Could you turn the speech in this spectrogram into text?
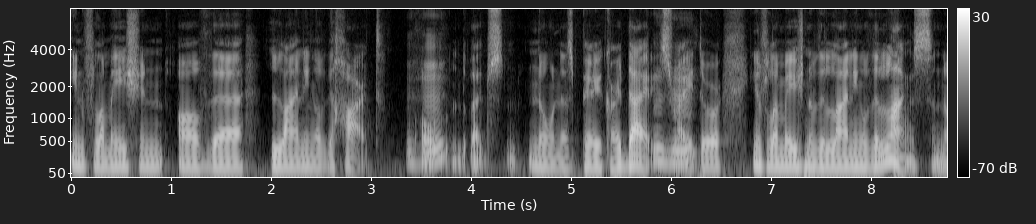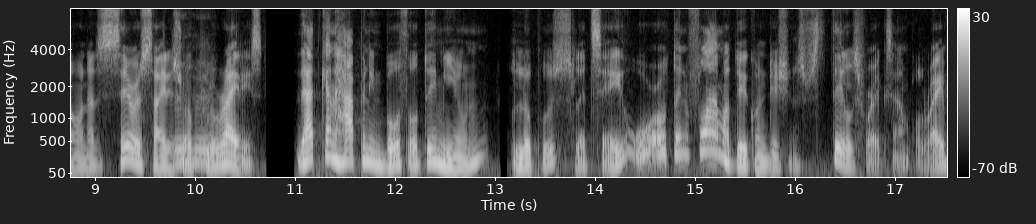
inflammation of the lining of the heart, mm-hmm. that's known as pericarditis, mm-hmm. right? Or inflammation of the lining of the lungs, known as serositis mm-hmm. or pleuritis. That can happen in both autoimmune lupus, let's say, or autoinflammatory conditions, stills, for example, right?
